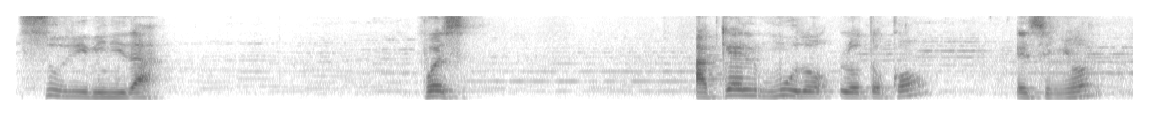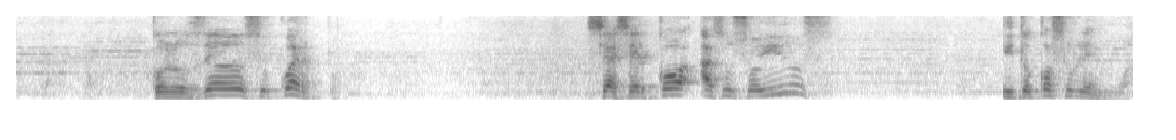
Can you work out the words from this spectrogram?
su divinidad pues aquel mudo lo tocó el Señor con los dedos de su cuerpo. Se acercó a sus oídos y tocó su lengua.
